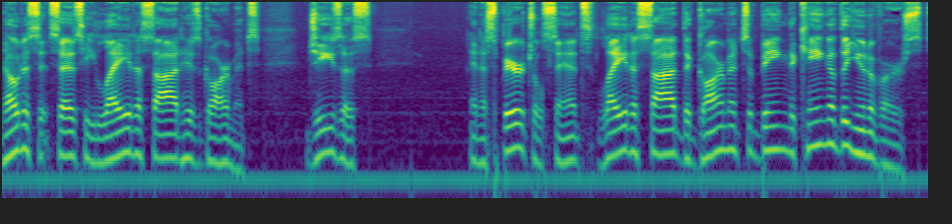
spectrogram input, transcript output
Notice it says he laid aside his garments. Jesus, in a spiritual sense, laid aside the garments of being the king of the universe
